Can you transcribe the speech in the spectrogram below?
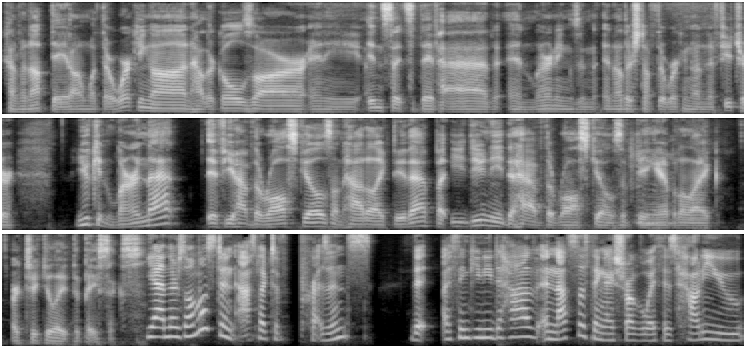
kind of an update on what they're working on, how their goals are, any insights that they've had, and learnings and, and other stuff they're working on in the future. You can learn that if you have the raw skills on how to like do that, but you do need to have the raw skills of being mm-hmm. able to like articulate the basics. Yeah, and there's almost an aspect of presence that I think you need to have, and that's the thing I struggle with is how do you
